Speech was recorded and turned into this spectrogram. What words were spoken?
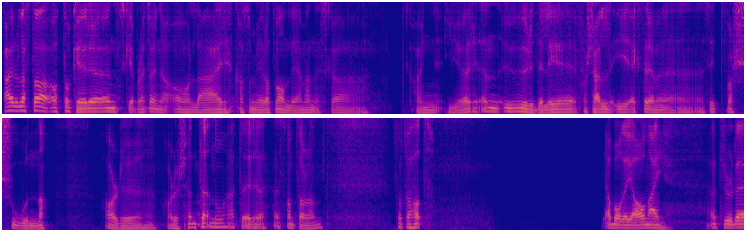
Jeg har lest at dere ønsker bl.a. å lære hva som gjør at vanlige mennesker kan gjøre en uvurderlig forskjell i ekstreme situasjoner. Har du, har du skjønt det nå, etter samtalene dere har hatt? Ja, både ja og nei. Jeg tror det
